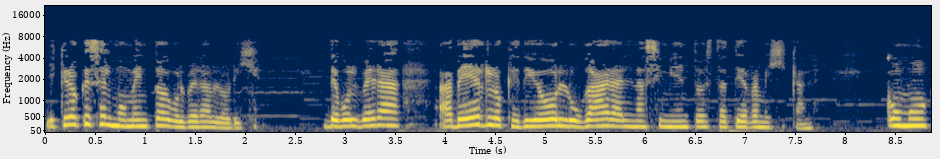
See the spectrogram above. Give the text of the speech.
Y creo que es el momento de volver al origen, de volver a, ver lo que dio lugar al nacimiento de esta tierra mexicana cómo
